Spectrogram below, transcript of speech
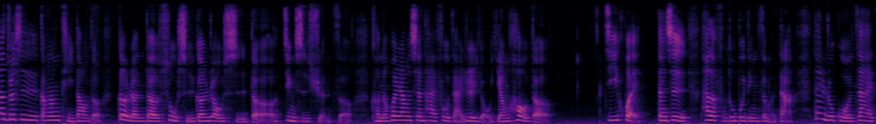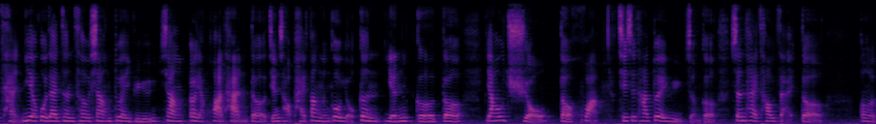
那就是刚刚提到的个人的素食跟肉食的进食选择，可能会让生态负载日有延后的机会，但是它的幅度不一定这么大。但如果在产业或在政策上，对于像二氧化碳的减少排放能够有更严格的要求的话，其实它对于整个生态超载的。呃，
